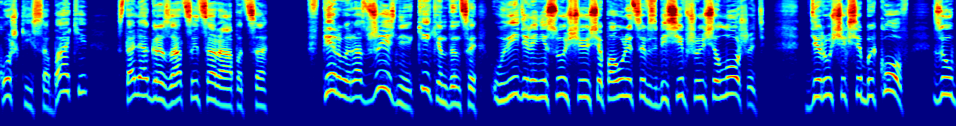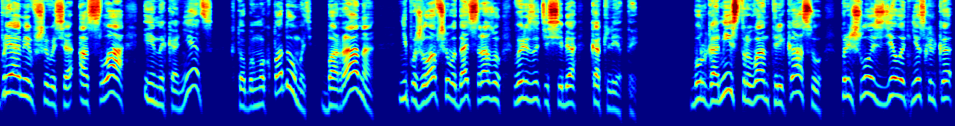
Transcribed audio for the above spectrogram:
Кошки и собаки стали огрызаться и царапаться. В первый раз в жизни кикенденцы увидели несущуюся по улице взбесившуюся лошадь, дерущихся быков, заупрямившегося осла и, наконец, кто бы мог подумать, барана, не пожелавшего дать сразу вырезать из себя котлеты бургомистру Ван Трикасу пришлось сделать несколько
